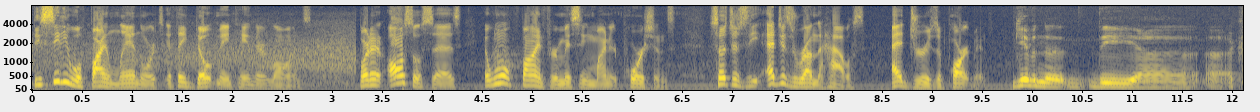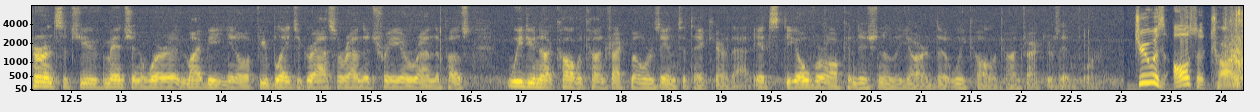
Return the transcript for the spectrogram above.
The city will fine landlords if they don't maintain their lawns, but it also says it won't fine for missing minor portions, such as the edges around the house at Drew's apartment. Given the, the uh, uh, occurrence that you've mentioned where it might be, you know, a few blades of grass around a tree or around the post, we do not call the contract mowers in to take care of that. It's the overall condition of the yard that we call the contractors in for. Drew was also charged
